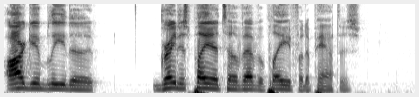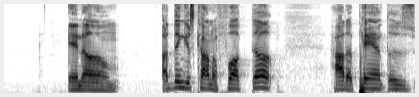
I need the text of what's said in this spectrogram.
Arguably the greatest player to have ever played for the Panthers. And um, I think it's kind of fucked up how the Panthers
